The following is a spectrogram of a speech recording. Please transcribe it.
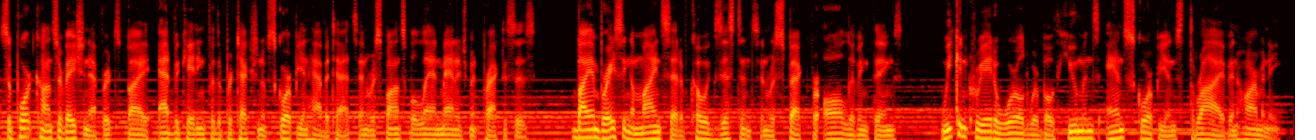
Support conservation efforts by advocating for the protection of scorpion habitats and responsible land management practices. By embracing a mindset of coexistence and respect for all living things, we can create a world where both humans and scorpions thrive in harmony.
